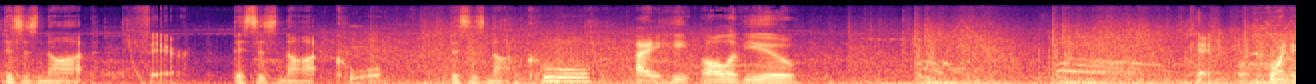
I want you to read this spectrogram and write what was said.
This is not fair. This is not cool. This is not cool. I hate all of you. Okay, we're going to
